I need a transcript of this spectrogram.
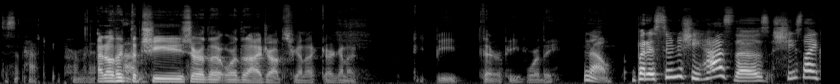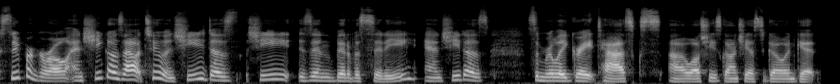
doesn't have to be permanent. I don't think the Um, cheese or the or the eye drops are gonna are gonna be therapy worthy. No. But as soon as she has those, she's like Supergirl and she goes out too and she does, she is in a bit of a city and she does some really great tasks. Uh, while she's gone, she has to go and get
